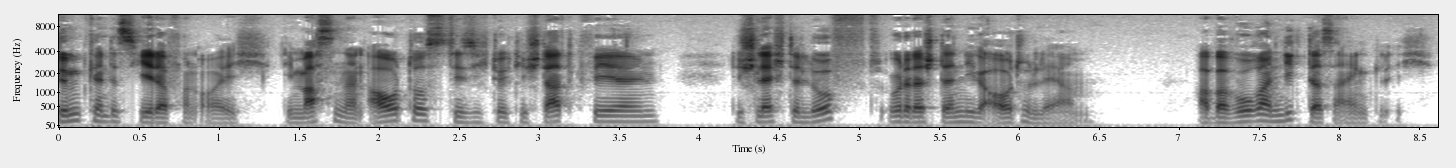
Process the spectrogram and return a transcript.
Bestimmt kennt es jeder von euch. Die Massen an Autos, die sich durch die Stadt quälen, die schlechte Luft oder der ständige Autolärm. Aber woran liegt das eigentlich?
